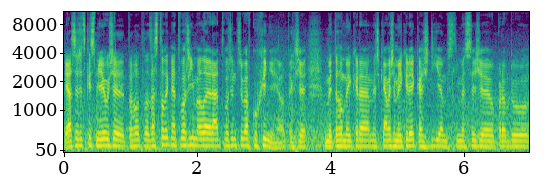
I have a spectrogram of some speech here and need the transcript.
já se vždycky směju, že toho za stolik netvořím, ale rád tvořím třeba v kuchyni, jo. takže my toho makera, my říkáme, že maker je každý a myslíme si, že opravdu uh,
